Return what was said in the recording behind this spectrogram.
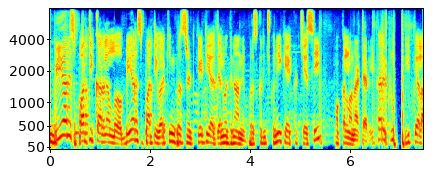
బీఆర్ఎస్ పార్టీ కార్యాలయంలో BRS party working president KTR జన్మదినాన్ని పురస్కరించుకుని కేక్ కట్ చేసి మొక్కలను నాటారు. ఈ కార్యక్రమంలో జగిత్యాల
